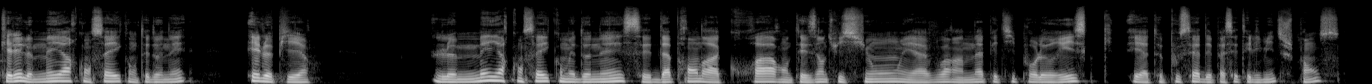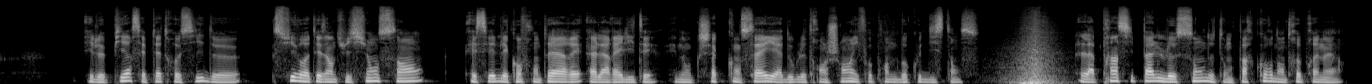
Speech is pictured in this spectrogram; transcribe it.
Quel est le meilleur conseil qu'on t'ait donné et le pire? Le meilleur conseil qu'on m'ait donné, c'est d'apprendre à croire en tes intuitions et à avoir un appétit pour le risque et à te pousser à dépasser tes limites, je pense. Et le pire, c'est peut-être aussi de suivre tes intuitions sans essayer de les confronter à, la réalité. Et donc chaque conseil est à double tranchant, il faut prendre beaucoup de distance. La principale leçon de ton parcours d'entrepreneur.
